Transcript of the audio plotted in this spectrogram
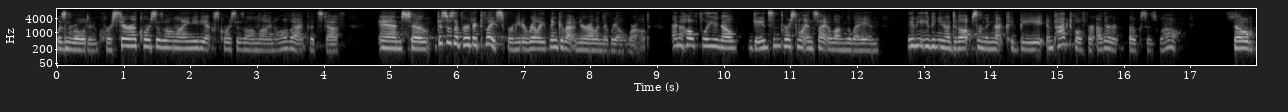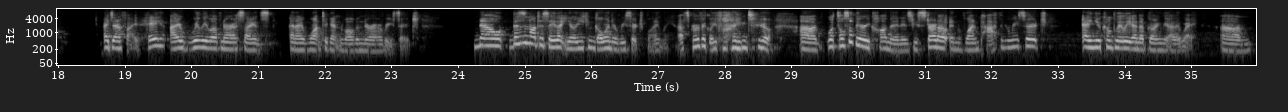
was enrolled in Coursera courses online, EDX courses online, all that good stuff. And so this was a perfect place for me to really think about neuro in the real world and hopefully, you know, gain some personal insight along the way and maybe even, you know, develop something that could be impactful for other folks as well. So identified, hey, I really love neuroscience and I want to get involved in neuro research. Now, this is not to say that you know you can go into research blindly. That's perfectly fine too. Um, what's also very common is you start out in one path in research, and you completely end up going the other way. Um,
